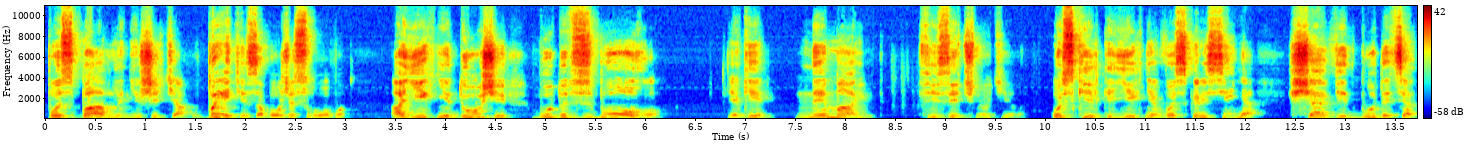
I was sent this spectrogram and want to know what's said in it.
позбавлені життя, вбиті за Боже Слово, а їхні душі будуть з Богом, які не мають фізичного тіла, оскільки їхнє Воскресіння ще відбудеться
